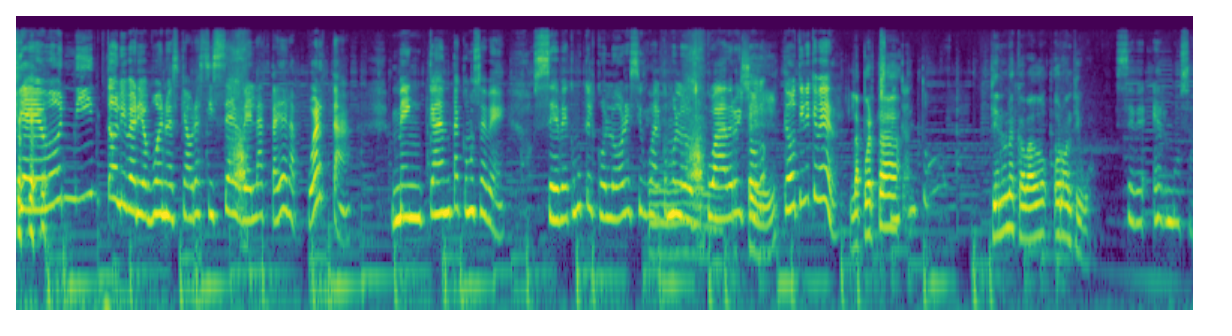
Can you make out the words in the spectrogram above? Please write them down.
¡Qué bonito, Oliverio! Bueno, es que ahora sí se ve la talla de la puerta. Me encanta cómo se ve. Se ve como que el color es igual, como los cuadros y Sí. todo. Todo tiene que ver. La Me puerta encantó. tiene un acabado oro antiguo. Se ve hermosa.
